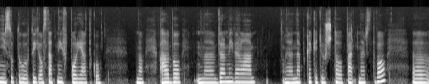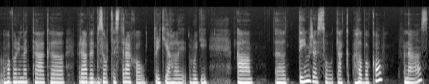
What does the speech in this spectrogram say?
nie sú tu tých ostatných v poriadku. No, alebo no, veľmi veľa, napríklad keď už to partnerstvo, uh, hovoríme tak, uh, práve vzorce strachov pritiahli ľudí. A uh, tým, že sú tak hlboko v nás,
